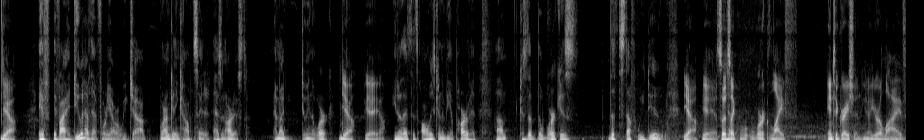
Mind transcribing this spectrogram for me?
Yeah, If if I do have that 40 hour week job where I'm getting compensated as an artist, am I doing the work? yeah, yeah, yeah. you know that's that's always going to be a part of it because the the work is the stuff we do Yeah, yeah, yeah. So it's like work life integration. You know, you're alive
